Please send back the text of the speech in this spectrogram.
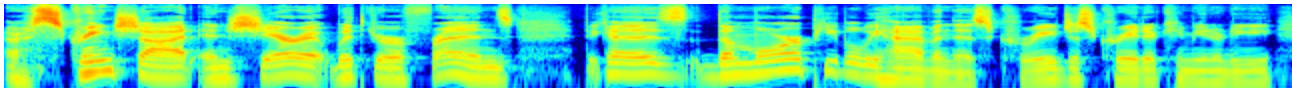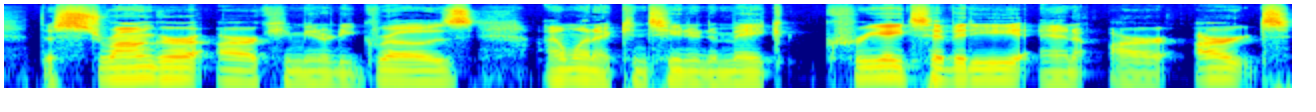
a screenshot and share it with your friends because the more people we have in this courageous creative community, the stronger our community grows. I want to continue to make creativity and our art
